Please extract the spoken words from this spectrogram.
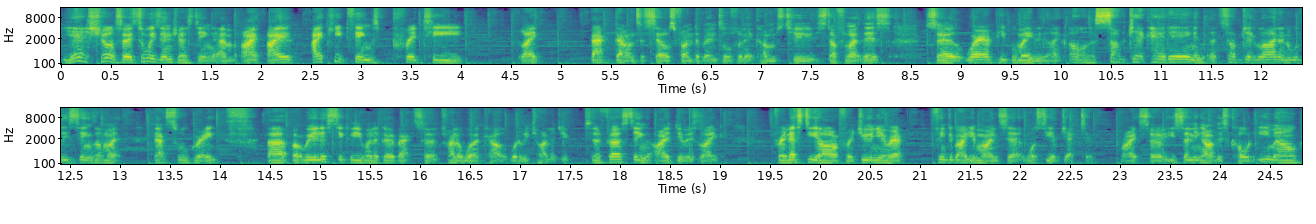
Yeah, sure. So it's always interesting. Um, I, I, I keep things pretty like back down to sales fundamentals when it comes to stuff like this. So where people may be like, oh, the subject heading and the subject line and all these things, I'm like, that's all great. Uh, but realistically, you want to go back to trying to work out what are we trying to do. So the first thing I do is like for an SDR, for a junior rep, think about your mindset. What's the objective, right? So you're sending out this cold email.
